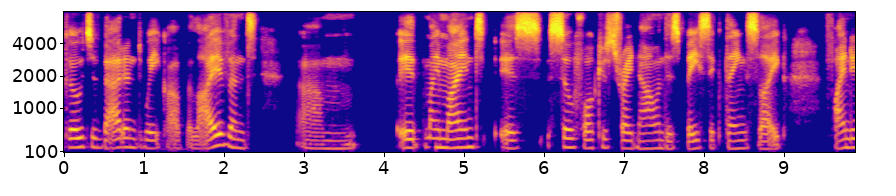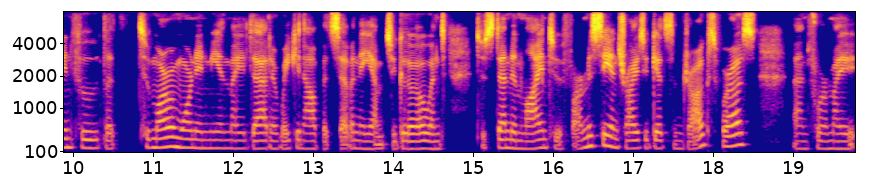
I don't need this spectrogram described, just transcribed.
go to bed and wake up alive and um it my mind is so focused right now on these basic things like finding food that tomorrow morning me and my dad are waking up at 7 a.m to go and to stand in line to a pharmacy and try to get some drugs for us and for my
